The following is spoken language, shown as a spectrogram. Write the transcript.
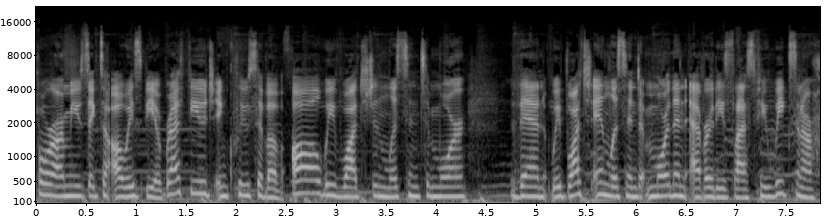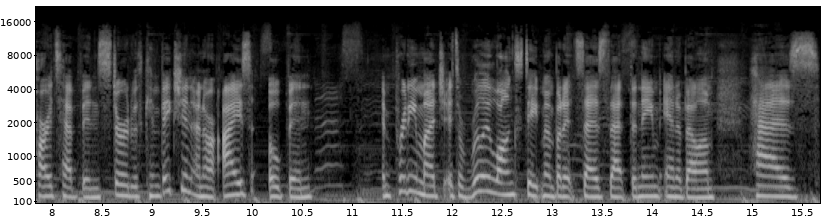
for our music to always be a refuge, inclusive of all. We've watched and listened to more than we've watched and listened more than ever these last few weeks, and our hearts have been stirred with conviction and our eyes open. And pretty much, it's a really long statement, but it says that the name Antebellum has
